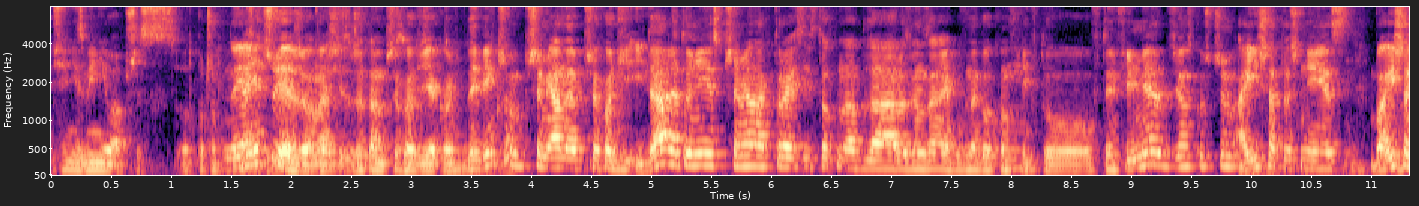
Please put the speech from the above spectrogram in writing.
się nie zmieniła przez od początku. No ja nie czuję, że ona się, że tam przechodzi jakąś. Największą przemianę przechodzi Ida, ale to nie jest przemiana, która jest istotna dla rozwiązania głównego konfliktu w tym filmie, w związku z czym Aisha też nie jest. Bo Aisha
